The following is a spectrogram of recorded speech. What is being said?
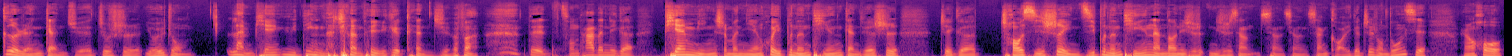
个人感觉就是有一种烂片预定的这样的一个感觉吧。对，从它的那个片名什么年会不能停，感觉是这个抄袭摄影机不能停。难道你是你是想想想想搞一个这种东西？然后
